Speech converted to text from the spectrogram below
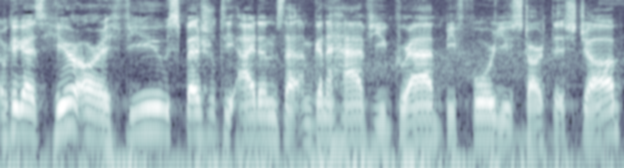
Okay guys, here are a few specialty items that I'm gonna have you grab before you start this job.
